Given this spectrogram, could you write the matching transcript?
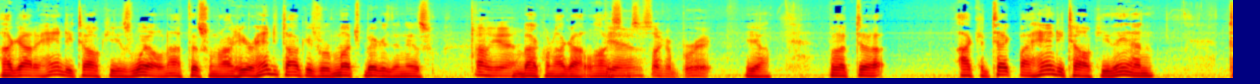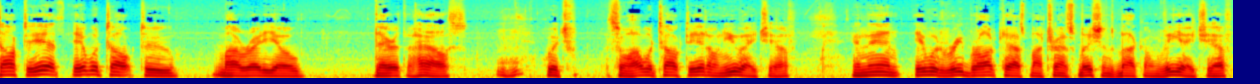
I got a handy talkie as well, not this one right here. Handy talkies were much bigger than this Oh yeah. back when I got Yeah, licensed. it's like a brick. Yeah. But uh, I could take my handy talkie then, talk to it. It would talk to my radio there at the house, hmm which so I would talk to it on UHF, and then it would rebroadcast my transmissions back on VHF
